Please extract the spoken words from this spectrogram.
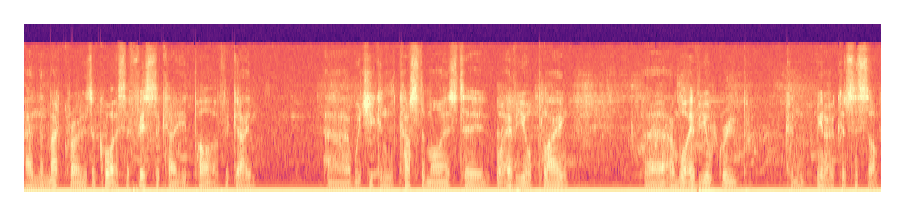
And the macros are quite a sophisticated part of the game, uh, which you can customize to whatever you're playing uh, and whatever your group can, you know, consists of.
